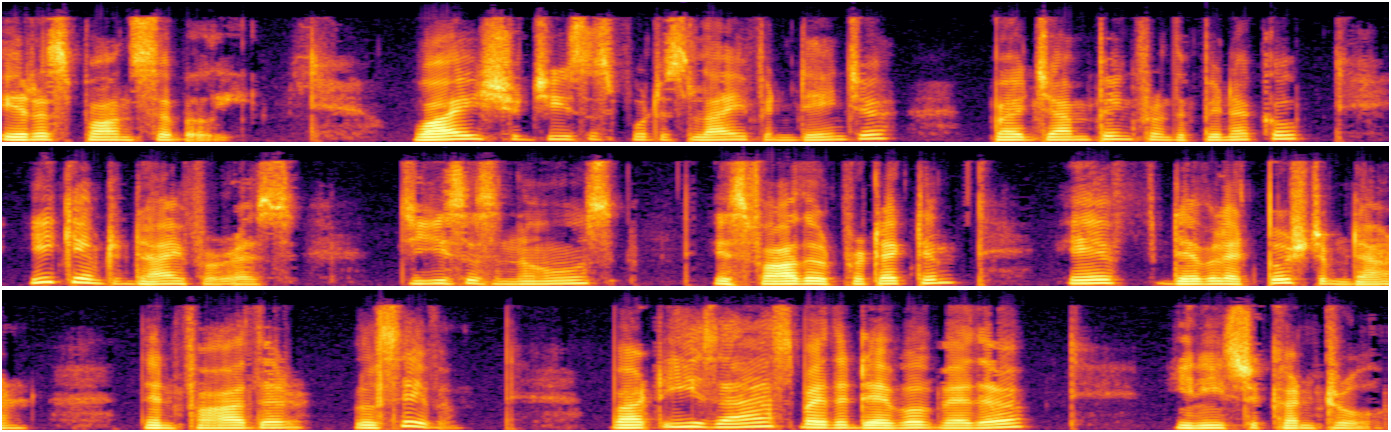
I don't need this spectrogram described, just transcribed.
irresponsibly. Why should Jesus put his life in danger by jumping from the pinnacle? He came to die for us. Jesus knows his Father will protect him. If devil had pushed him down, then Father will save him. But he is asked by the devil whether he needs to control.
